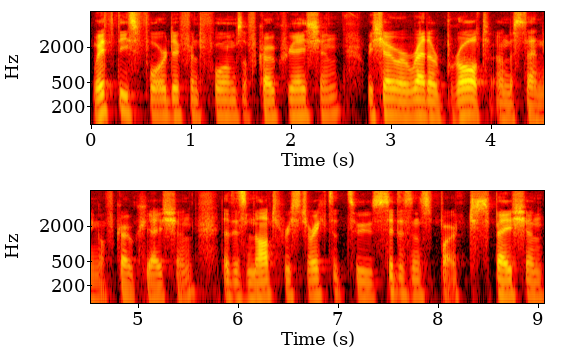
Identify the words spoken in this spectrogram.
With these four different forms of co-creation, we show a rather broad understanding of co-creation that is not restricted to citizens' participation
